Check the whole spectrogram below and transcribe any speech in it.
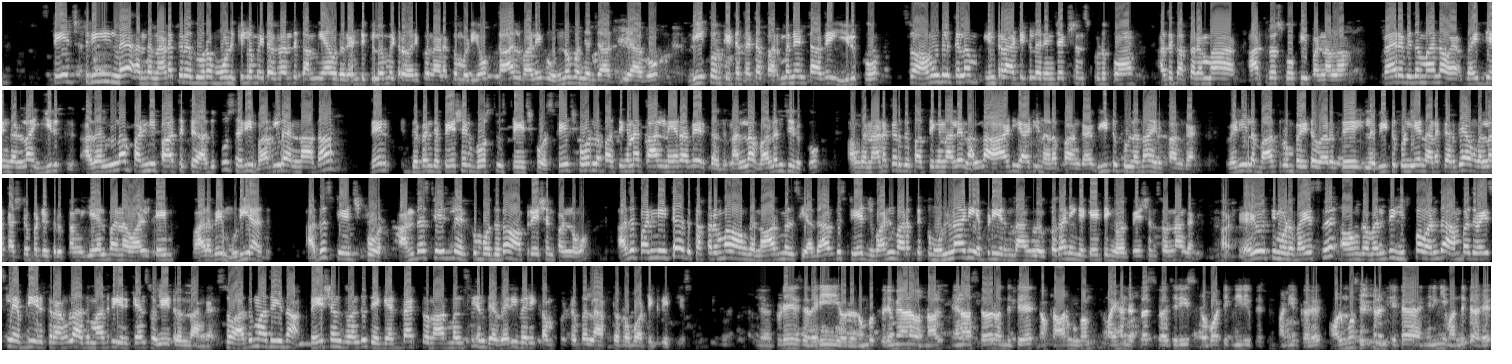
ஸ்டேஜ் த்ரீல அந்த நடக்கிற தூரம் மூணு கிலோமீட்டர்ல இருந்து கம்மியா ஒரு ரெண்டு கிலோமீட்டர் வரைக்கும் நடக்க முடியும். கால் வளைவு இன்னும் கொஞ்சம் ஜாஸ்தியாகும். வீக்கம் கிட்டத்தட்ட பர்மனண்டாவே இருக்கும். ஸோ அவங்களுக்கெல்லாம் இன்ட்ராஆர்டிகுலர் இன்ஜெக்ஷன்ஸ் கொடுப்போம். அதுக்கப்புறமா ஆர்த்ரோஸ்கோபி பண்ணலாம். வேற விதமான வைத்தியங்கள்லாம் இருக்கு. அதெல்லாம் பண்ணி பார்த்துட்டு அதுக்கும் சரி வரலன்னா தான் then when the patient goes to stage four stage ஃபோர்ல பாத்தீங்கன்னா கால் நேராவே இருக்காது. நல்லா வளைஞ்சு இருக்கும் அவங்க நடக்கிறது பாத்தீங்கன்னாலே நல்லா ஆடி ஆடி நடப்பாங்க. வீட்டுக்குள்ளதான் இருப்பாங்க. வெளியில பாத்ரூம் போயிட்டு வர்றது இல்ல வீட்டுக்குள்ளேயே நடக்கிறதே அவங்க எல்லாம் கஷ்டப்பட்டுட்டு இருப்பாங்க. இயல்பான வாழ்க்கை வாழவே முடியாது. அது ஸ்டேஜ் போர் அந்த ஸ்டேஜ்ல இருக்கும்போது தான் ஆப்ரேஷன் பண்ணுவோம். அது பண்ணிட்டு அதுக்கப்புறமா அவங்க நார்மல்சி அதாவது ஸ்டேஜ் ஒன் வரத்துக்கு முன்னாடி எப்படி இருந்தாங்களோ இப்பதான் நீங்க கேட்டீங்க ஒரு பேஷண்ட் சொன்னாங்க. எழுபத்தி மூணு வயசு அவங்க வந்து இப்ப வந்து ஐம்பது வயசுல எப்படி இருக்கிறாங்களோ அது மாதிரி இருக்கேன்னு சொல்லிட்டு இருந்தாங்க. சோ அது மாதிரி தான் பேஷண்ட்ஸ் வந்து they get back to normalcy and their very very comfortable after robotic replacement. Today is very ஒரு ரொம்ப பெருமையான ஒரு நாள். ஏன்னா சார் வந்துட்டு doctor Arumugam five hundred plus surgeries robotic knee replacement பண்ணியிருக்காரு. ஆல்மோஸ்ட் சிக்ஸ் ஹண்ட்ரட் கிட்ட நெருங்கி வந்துட்டாரு.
